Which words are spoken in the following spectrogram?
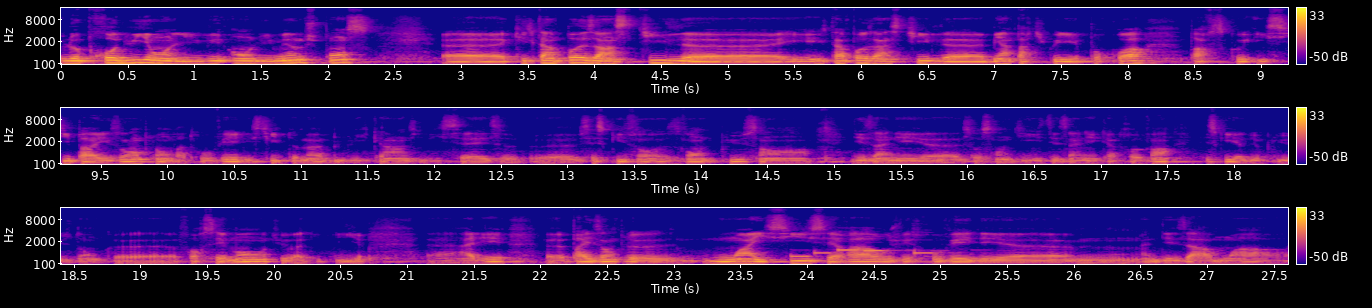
le produit en, lui, en lui-même, je pense. qu'il t'impose un style, il t'impose un style bien particulier. Pourquoi? Parce qu'ici, par exemple, on va trouver les styles de meubles Louis XV, Louis XVI, euh, c'est ce qui se vend plus en des années 70, euh, des années 80, c'est ce qu'il y a de plus. Donc euh, forcément, tu vas te dire, allez, par exemple, moi ici, c'est rare où je vais trouver des, des armoires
